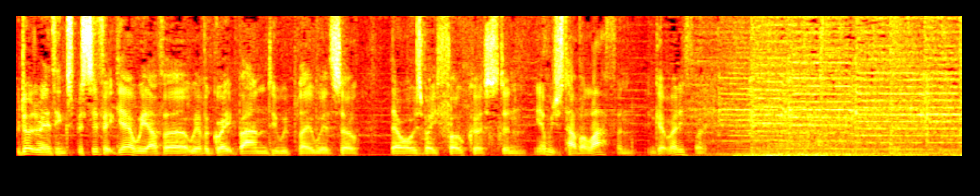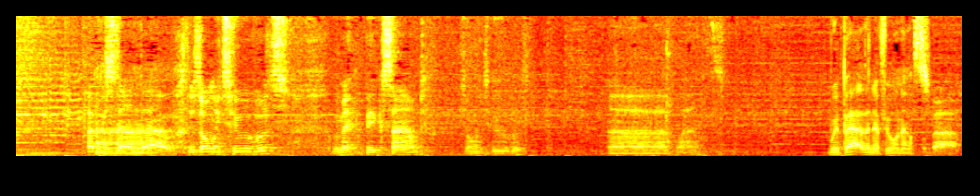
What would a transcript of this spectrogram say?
we don't do anything specific. Yeah, we have a we have a great band who we play with, so they're always very focused, and yeah, we just have a laugh and, and get ready for it. How do we stand out? There's only two of us. We make a big sound. There's only two of us. Uh, what else? We're better than everyone else, We're Better.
